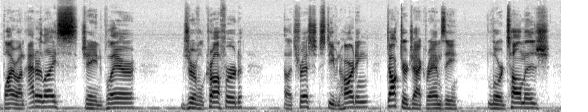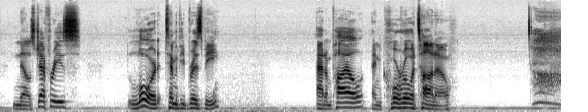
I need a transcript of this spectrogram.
Byron Adderleis, Jane Blair, Jervil Crawford, uh, Trish, Stephen Harding, Dr. Jack Ramsey, Lord Talmage, Nels Jeffries, Lord Timothy Brisby, Adam Pyle, and Corvo Attano.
